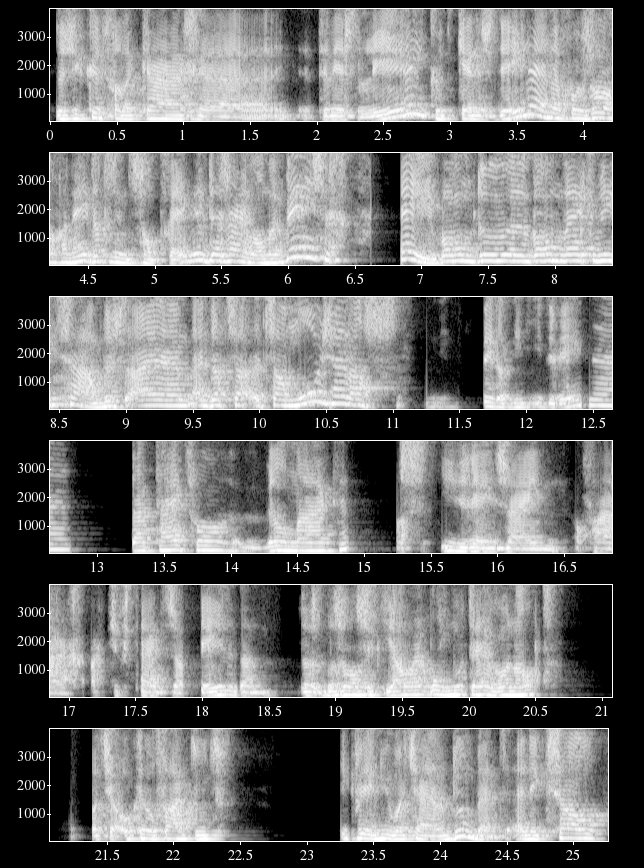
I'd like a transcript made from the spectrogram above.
Dus je kunt van elkaar uh, ten eerste leren, je kunt kennis delen en ervoor zorgen van hé, hey, dat is interessant daar zijn we al mee bezig. Hé, hey, waarom, waarom werken we niet samen? Dus uh, en dat het zou mooi zijn als, ik weet dat niet iedereen uh, daar tijd voor wil maken, als iedereen zijn of haar activiteiten zou delen, dan, zoals ik jou heb ontmoet, hè, Ronald, wat je ook heel vaak doet, ik weet nu wat jij aan het doen bent. En ik zou,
